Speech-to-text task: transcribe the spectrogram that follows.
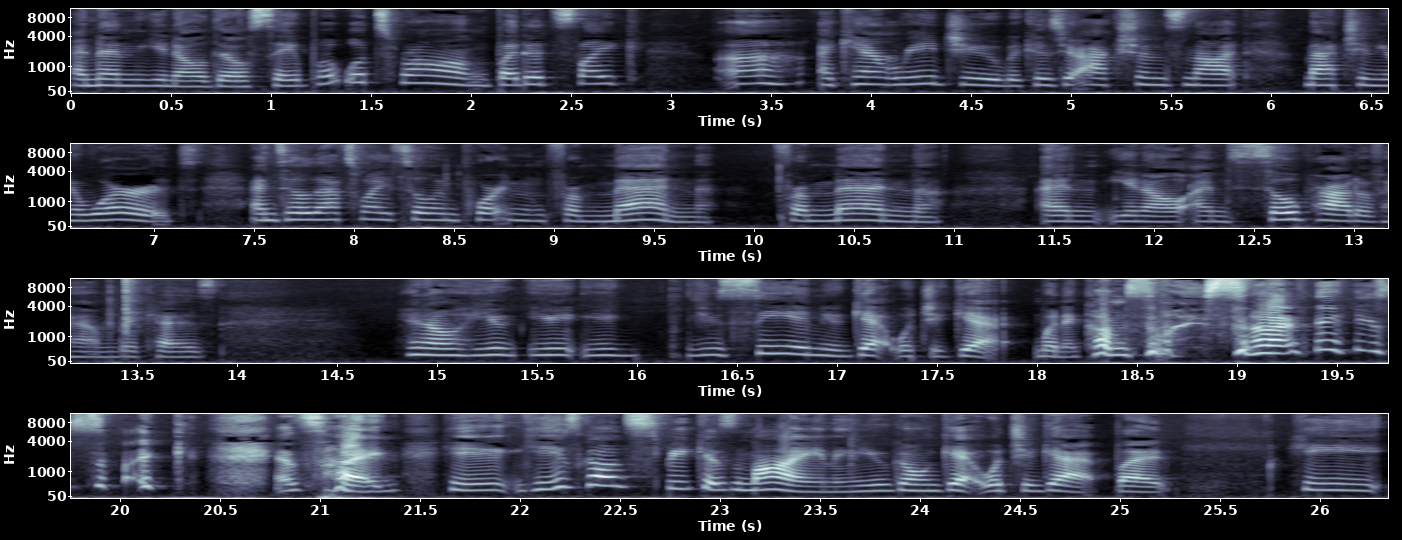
And then, you know, they'll say, but what's wrong? But it's like, uh, I can't read you because your action's not matching your words. And so that's why it's so important for men, for men. And, you know, I'm so proud of him because, you know, you, you, you, you see and you get what you get when it comes to my son. he's like, it's like he he's gonna speak his mind and you're gonna get what you get. But he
